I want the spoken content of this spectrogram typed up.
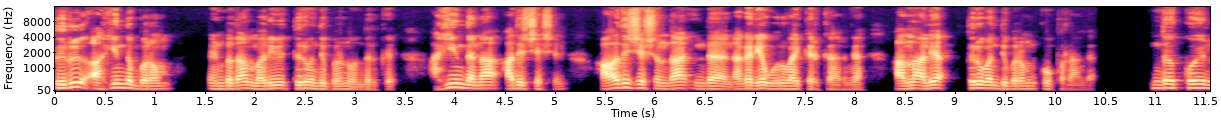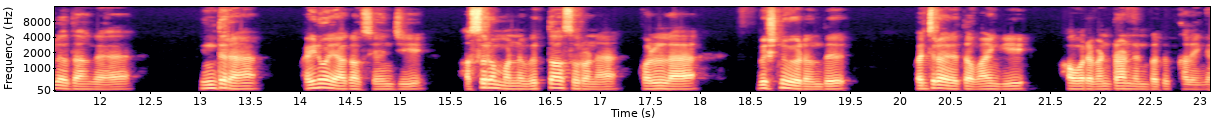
திரு அகிந்தபுரம் என்பதான் மருவி திருவந்திபுரம்னு வந்திருக்கு. அகிந்தனா ஆதிசேஷன். ஆதிசேஷன் தான் இந்த நகரையை உருவாக்கியிருக்காருங்க. அதனாலேயே திருவந்திபுரம்னு கூப்பிடுறாங்க. இந்த கோயிலில் தாங்க இந்திரன் வைணவ யாகம் செஞ்சு அசுர மன்னன் விருத்தாசுரனை கொல்ல விஷ்ணுவிடம் வந்து வஜ்ராயுதத்தை வாங்கி அவரை வென்றான் என்பது கதைங்க.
